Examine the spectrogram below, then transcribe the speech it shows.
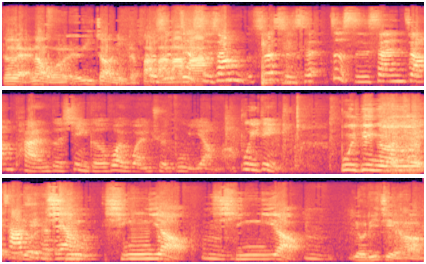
对不对？那我们依照你的爸爸妈妈这十，张这十三这十三张盘的性格会完全不一样吗？不一定。不一定啊，因为会差距有很大吗星星耀，星耀，有理解哈？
